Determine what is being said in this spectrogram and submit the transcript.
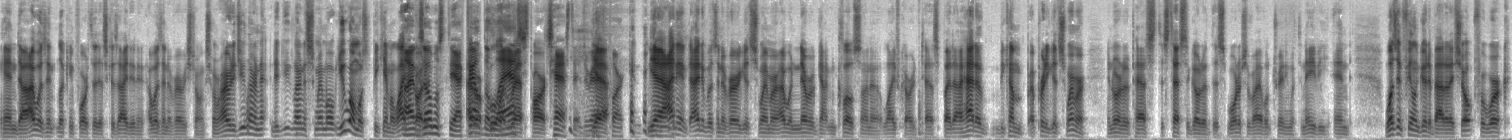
and uh, I wasn't looking forward to this because I didn't. I wasn't a very strong swimmer. Ira, did you learn? Did you learn to swim? Over? You almost became a lifeguard. I was almost yeah. I failed the last Park. test at the yeah. Park. yeah, yeah, I didn't. I wasn't a very good swimmer. I would never have gotten close on a lifeguard test, but I had to become a pretty good swimmer in order to pass this test to go to this water survival training with the Navy, and wasn't feeling good about it. I show up for work.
